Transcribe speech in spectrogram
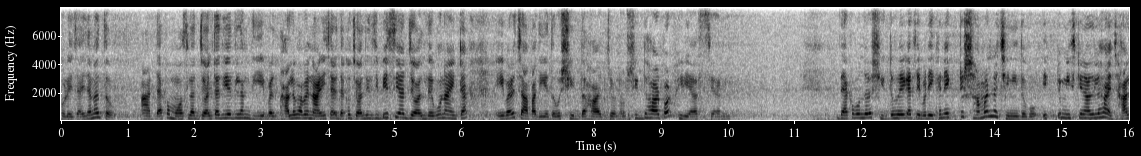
করে যায়, জানো তো? আর দেখো মশলার জলটা দিয়ে দিলাম, দিয়ে এবার ভালোভাবে নাড়ি চাড়ি দেখো জল দিয়েছি, বেশি আর জল দেবো না এটা। এবারে চাপা দিয়ে দেবো সিদ্ধ হওয়ার জন্য। সিদ্ধ হওয়ার পর ফিরে আসছি আমি। দেখো বন্ধুরা, সিদ্ধ হয়ে গেছে, এবারে এখানে একটু সামান্য চিনি দেবো। একটু মিষ্টি না দিলে হয়, ঝাল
